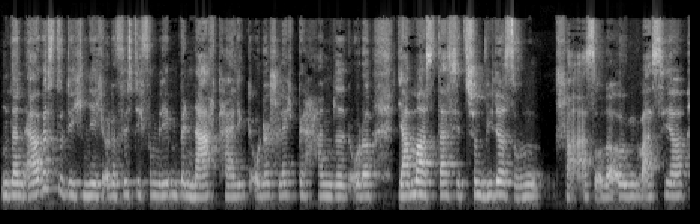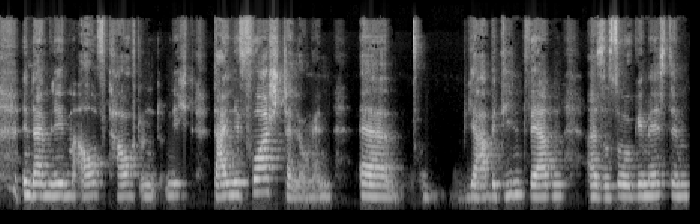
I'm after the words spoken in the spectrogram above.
und dann ärgerst du dich nicht oder fühlst dich vom Leben benachteiligt oder schlecht behandelt oder jammerst, dass jetzt schon wieder so ein Schaß oder irgendwas hier in deinem Leben auftaucht und nicht deine Vorstellungen äh, ja bedient werden. Also so gemäß dem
